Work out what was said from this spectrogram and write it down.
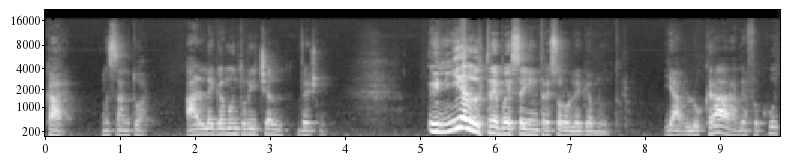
Care? Un sanctuar al legământului cel veșnic. În el trebuie să intre solul legământul. Iar lucrarea de făcut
